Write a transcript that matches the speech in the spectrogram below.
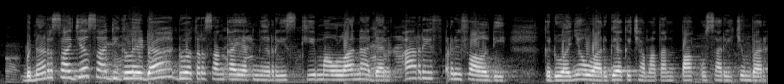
Benar saja saat digeledah, dua tersangka yakni Rizky Maulana dan Arif Rivaldi, keduanya warga Kecamatan Pakusari Jember,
